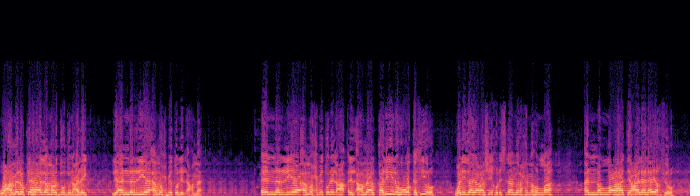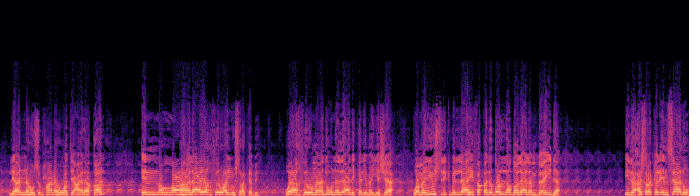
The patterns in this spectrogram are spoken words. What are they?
وعملك هذا مردود عليك لأن الرياء محبط للأعمال. إن الرياء محبط للأعمال قليله وكثيره. ولذا يرى شيخ الإسلام رحمه الله أن الله تعالى لا يغفره لأنه سبحانه وتعالى قال إن الله لا يغفر أن يشرك به ويغفر ما دون ذلك لمن يشاء ومن يشرك بالله فقد ضل ضلالا بعيدا. إذا أشرك الإنسان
